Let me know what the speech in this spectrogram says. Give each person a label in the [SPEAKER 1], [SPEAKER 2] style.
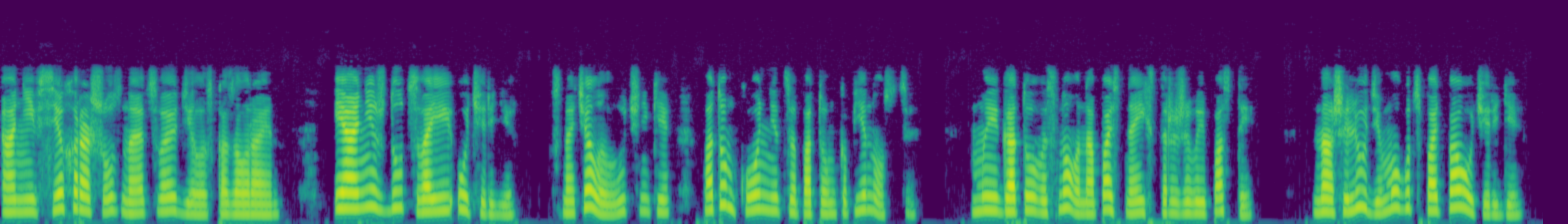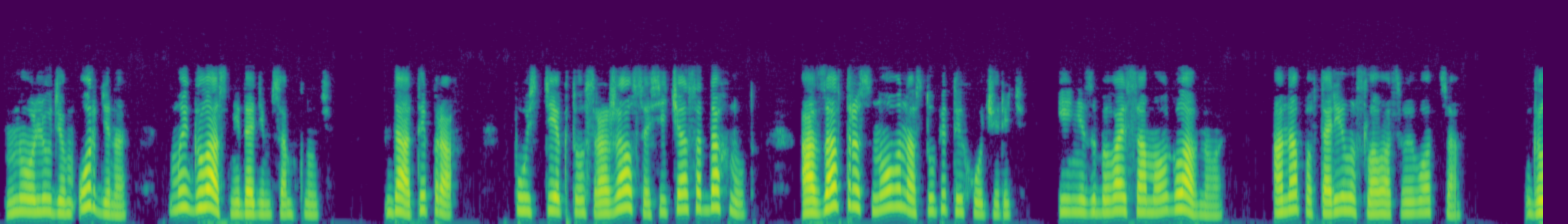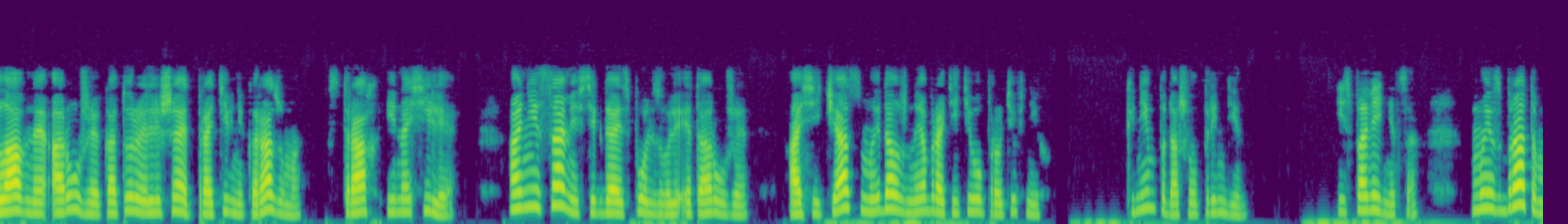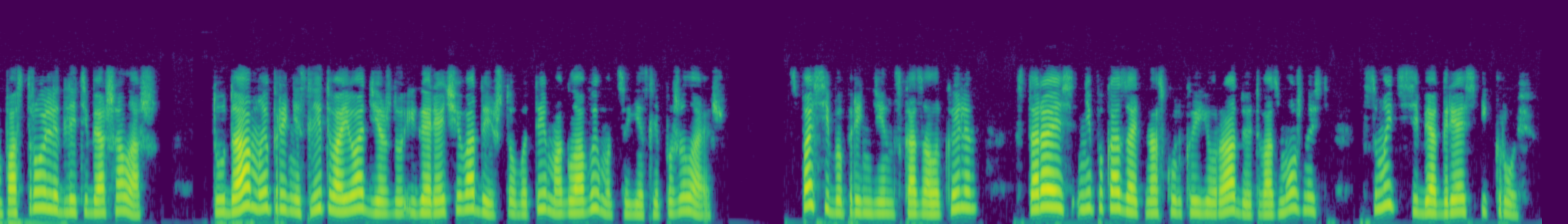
[SPEAKER 1] «Они все хорошо знают свое дело», — сказал Райан. «И они ждут своей очереди. Сначала лучники, потом конница, потом копьеносцы. Мы готовы снова напасть на их сторожевые посты. Наши люди могут спать по очереди, но людям Ордена мы глаз не дадим сомкнуть. Да, ты прав. Пусть те, кто сражался, сейчас отдохнут, а завтра снова наступит их очередь. И не забывай самого главного. Она повторила слова своего отца. Главное оружие, которое лишает противника разума – страх и насилие. Они сами всегда использовали это оружие, а сейчас мы должны обратить его против них. К ним подошел Приндин. «Исповедница, мы с братом построили для тебя шалаш. Туда мы принесли твою одежду и горячей воды, чтобы ты могла вымыться, если пожелаешь. Спасибо, Приндин, сказала Кэлен, стараясь не показать, насколько ее радует возможность смыть с себя грязь и кровь.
